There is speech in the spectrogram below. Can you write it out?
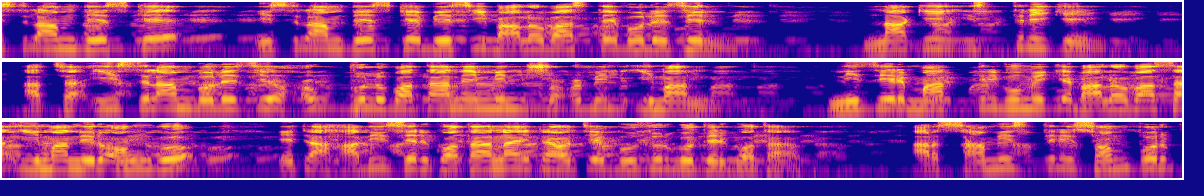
ইসলাম দেশকে ইসলাম দেশকে বেশি ভালোবাসতে বলেছেন নাকি স্ত্রীকে? আচ্ছা ইসলাম বলেছে, হব্বুল বাতানে মিন শহবিল ইমান নিজের মাতৃভূমিকে ভালোবাসা ইমানের অঙ্গ, এটা হাদিসের কথা না, এটা হচ্ছে বুজুর্গদের কথা। আর স্বামী স্ত্রী সম্পর্ক,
